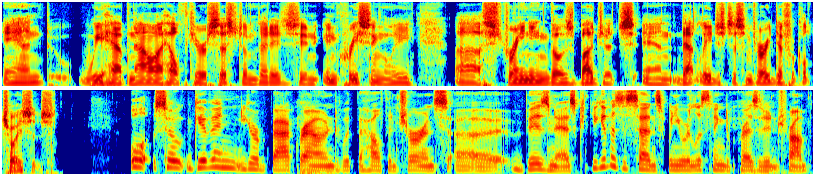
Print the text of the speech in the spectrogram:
And we have now a healthcare system that is in increasingly uh, straining those budgets. And that leads to some very difficult choices well, so given your background with the health insurance uh, business, can you give us a sense when you were listening to President Trump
